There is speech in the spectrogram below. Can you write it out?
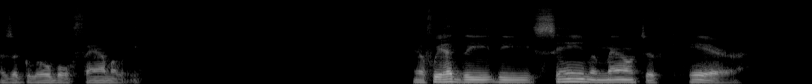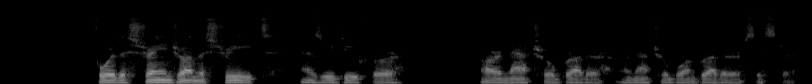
as a global family. If we had the, the same amount of care for the stranger on the street as we do for our natural brother, our natural born brother or sister.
